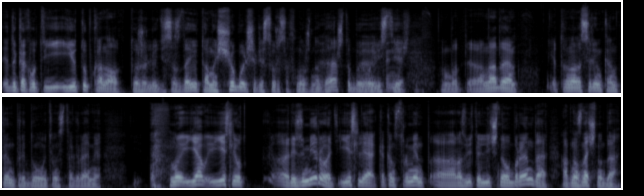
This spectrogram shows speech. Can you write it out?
это как вот YouTube-канал тоже люди создают, там еще больше ресурсов нужно, да, да чтобы да, его вести. Конечно. Вот, э, надо, это надо все время контент придумывать в Инстаграме. Но я, если вот резюмировать, если как инструмент развития личного бренда, однозначно да.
